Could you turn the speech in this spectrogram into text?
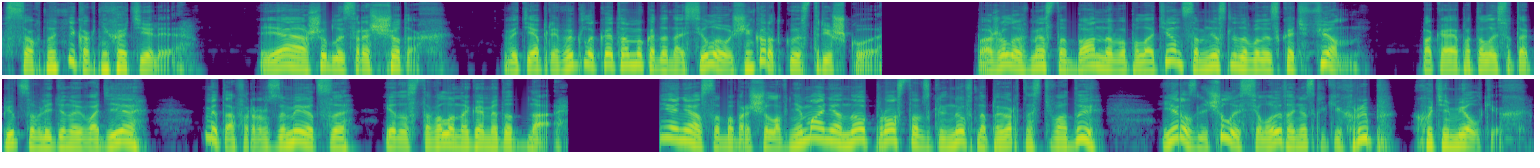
сохнуть никак не хотели. Я ошиблась в расчётах, ведь я привыкла к этому, когда носила очень короткую стрижку. Пожалуй, вместо банного полотенца мне следовало искать фен. Пока я пыталась утопиться в ледяной воде, метафора, разумеется, я доставала ногами до дна. Я не особо обращала внимания, но просто взглянув на поверхность воды, я различила силуэты нескольких рыб, хоть и мелких.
